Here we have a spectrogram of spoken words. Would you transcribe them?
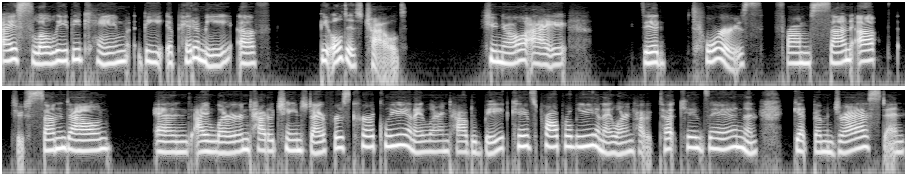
I slowly became the epitome of the oldest child. You know, I did tours from sun up to sundown, and I learned how to change diapers correctly, and I learned how to bathe kids properly, and I learned how to tuck kids in and get them dressed. And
